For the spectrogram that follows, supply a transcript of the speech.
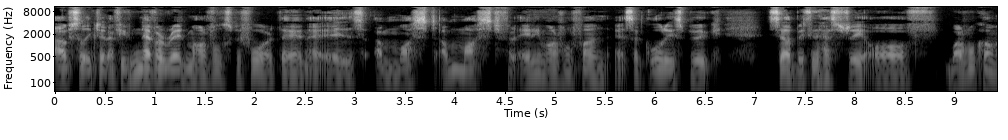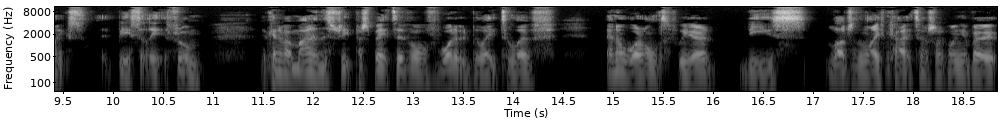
absolutely great. If you've never read Marvels before, then it is a must, a must for any Marvel fan. It's a glorious book celebrating the history of Marvel Comics. Basically, from a kind of a man in the street perspective of what it would be like to live in a world where these larger than life characters are going about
